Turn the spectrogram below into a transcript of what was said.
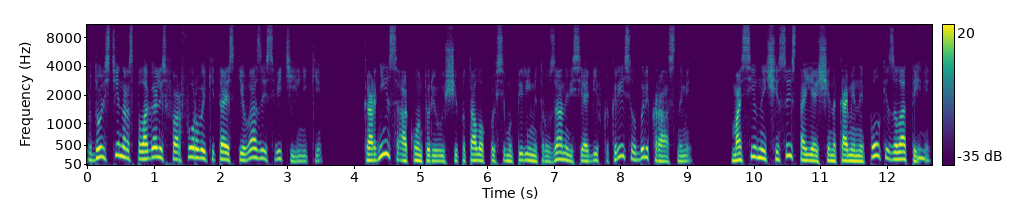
Вдоль стен располагались фарфоровые китайские вазы и светильники. Карниз, оконтуривающий потолок по всему периметру, занавеси и обивка кресел были красными. Массивные часы, стоящие на каменной полке, золотыми.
